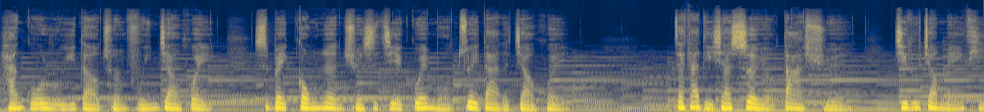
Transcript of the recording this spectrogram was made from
韩国汝矣岛纯福音教会。是被公认全世界规模最大的教会，在它底下设有大学、基督教媒体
